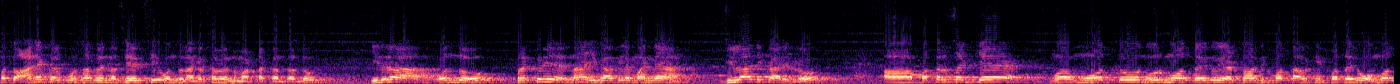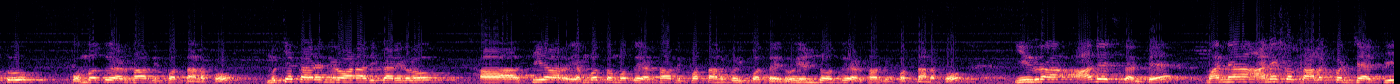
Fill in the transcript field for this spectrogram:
ಮತ್ತು ಆನೇಕಲ್ ಪುರಸಭೆಯನ್ನು ಸೇರಿಸಿ ಒಂದು ನಗರಸಭೆಯನ್ನು ಮಾಡ್ತಕ್ಕಂಥದ್ದು. ಇದರ ಒಂದು ಪ್ರಕ್ರಿಯೆಯನ್ನು ಈಗಾಗಲೇ ಮಾನ್ಯ ಜಿಲ್ಲಾಧಿಕಾರಿಗಳು ಪತ್ರ ಸಂಖ್ಯೆ ಮೂವತ್ತು, ನೂರ ಮೂವತ್ತೈದು, ಎರಡು ಸಾವಿರದ ಇಪ್ಪತ್ನಾಲ್ಕು, ಇಪ್ಪತ್ತೈದು, ಒಂಬತ್ತು ಒಂಬತ್ತು, ಎರಡು ಸಾವಿರದ ಇಪ್ಪತ್ತ್ನಾಲ್ಕು ಮುಖ್ಯ ಕಾರ್ಯನಿರ್ವಹಣಾಧಿಕಾರಿಗಳು ಸಿ ಆರ್ ಎಂಬತ್ತೊಂಬತ್ತು, ಎರಡು ಸಾವಿರದ ಇಪ್ಪತ್ತ್ನಾಲ್ಕು ಇಪ್ಪತ್ತೈದು, ಎಂಟು ಹತ್ತು, ಎರಡು ಸಾವಿರದ ಇಪ್ಪತ್ನಾಲ್ಕು. ಇದರ ಆದೇಶದಂತೆ ಮಾನ್ಯ ಆನೇಕಲ್ ತಾಲೂಕ್ ಪಂಚಾಯತಿ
